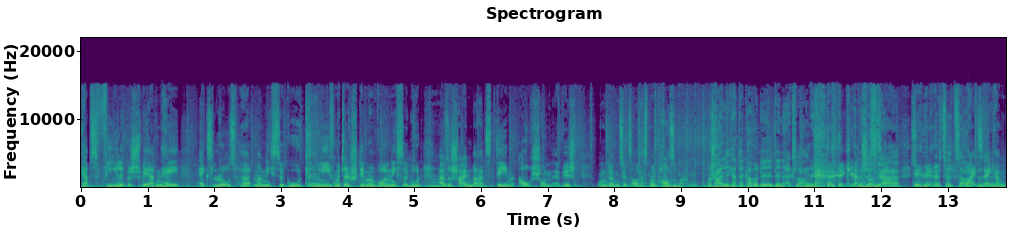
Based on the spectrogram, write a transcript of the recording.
Gab es viele Beschwerden. Hey, Axl Rose hört man nicht so gut, lief mit der Stimme wohl nicht so gut. Also scheinbar hat es den auch schon erwischt und der muss jetzt auch erstmal Pause machen. Wahrscheinlich hat der Coverdale den Axel angesteckt. Kann das schon ist ja so üblich zur Zeit. Whitesnake haben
